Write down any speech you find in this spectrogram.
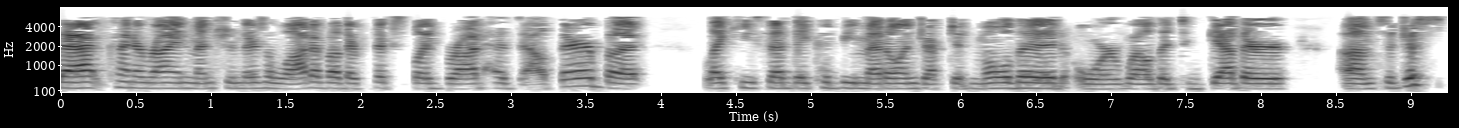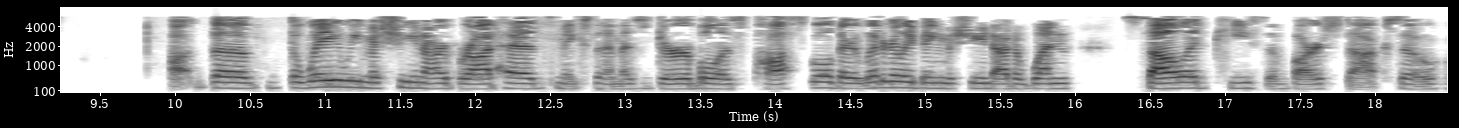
that, kind of Ryan mentioned, there's a lot of other fixed blade broadheads out there, but like he said, they could be metal injected molded or welded together. Um, so just uh, the the way we machine our broadheads makes them as durable as possible. They're literally being machined out of one solid piece of bar stock, so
